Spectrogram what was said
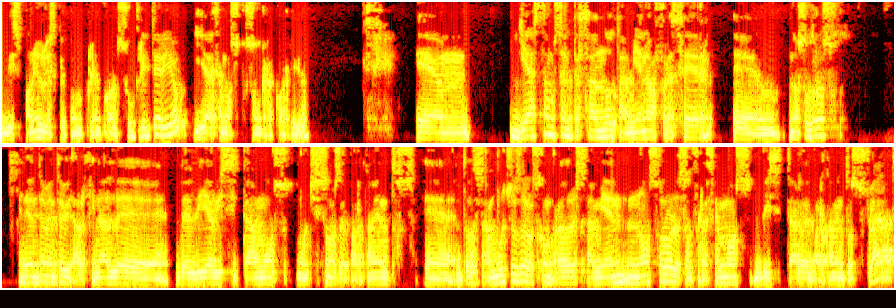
disponibles que cumplen con su criterio y hacemos pues un recorrido. ya estamos empezando también a ofrecer, nosotros evidentemente al final del día visitamos muchísimos departamentos. Eh, entonces a muchos de los compradores también no solo les ofrecemos visitar departamentos flat,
